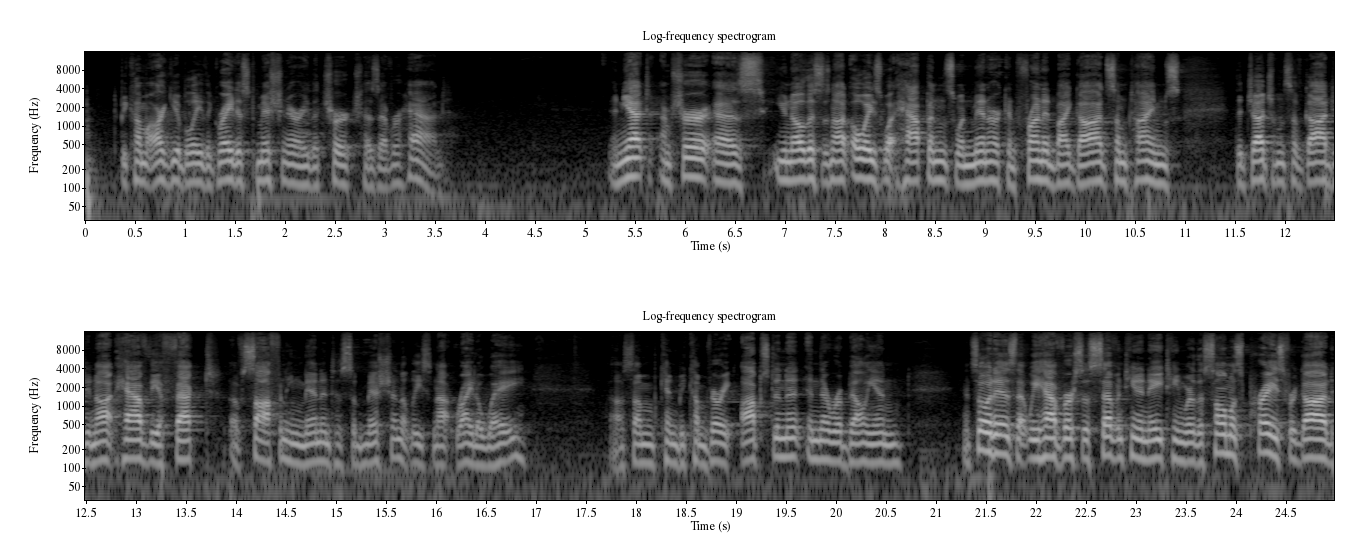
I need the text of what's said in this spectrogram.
to become arguably the greatest missionary the church has ever had. And yet, I'm sure, as you know, this is not always what happens when men are confronted by God. Sometimes the judgments of God do not have the effect of softening men into submission, at least not right away. Uh, some can become very obstinate in their rebellion. And so it is that we have verses 17 and 18 where the psalmist prays for God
